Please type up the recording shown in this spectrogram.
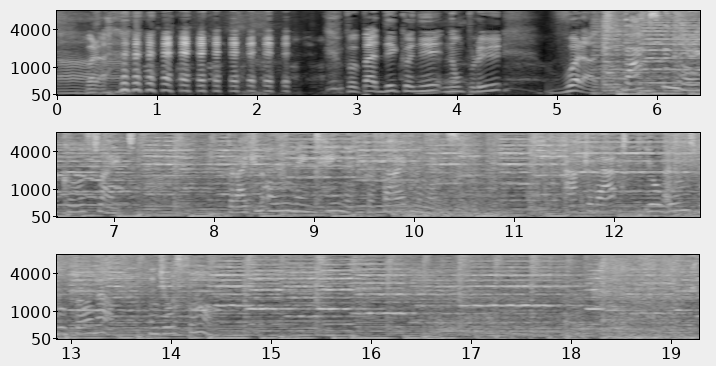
Ah. Voilà. Faut pas déconner non plus. Voilà. That's the miracle of flight. But I can only maintain it for five minutes. After that, your wings will burn up and you'll fall. The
